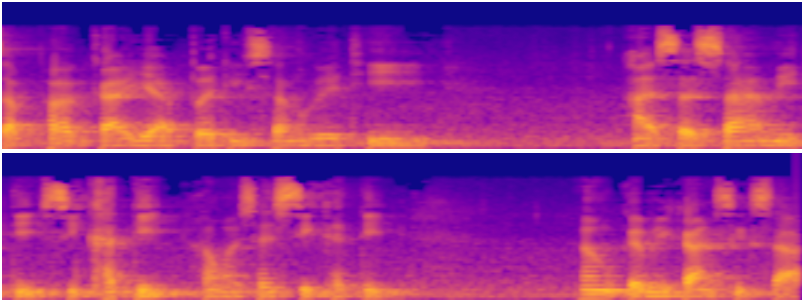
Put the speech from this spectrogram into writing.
สัพพกายะปฏิสังเวทีอาสัสามิติสิกขติคำว่าใช้สิกขติต้องก็มีการศึกษา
